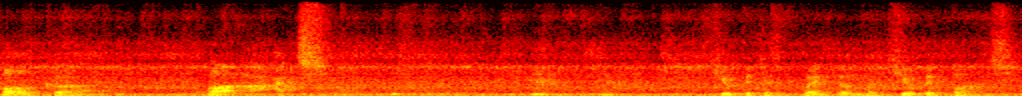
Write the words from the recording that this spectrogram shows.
Oh god. Punch! Cupid just went on the Cupid punch.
